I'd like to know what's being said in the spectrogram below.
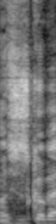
Let's just go back.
